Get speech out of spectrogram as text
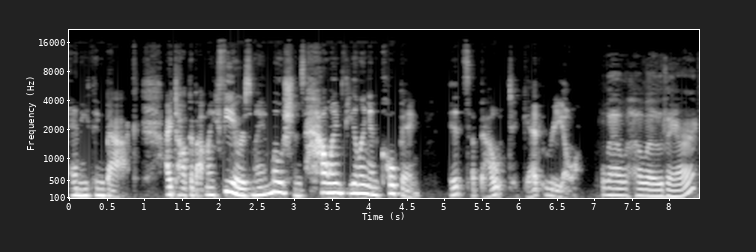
anything back. I talk about my fears, my emotions, how I'm feeling and coping. It's about to get real. Well, hello there.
